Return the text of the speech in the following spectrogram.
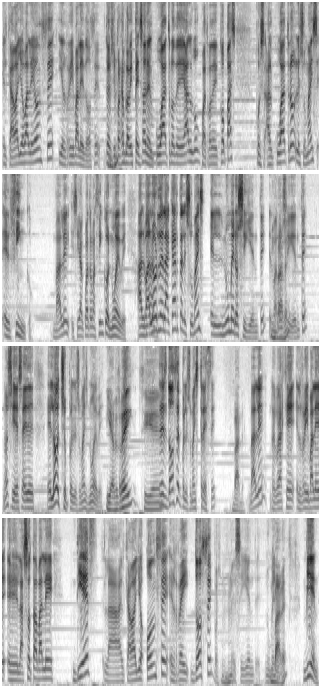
el caballo vale 11 y el rey vale 12. Entonces, si por ejemplo habéis pensado en el 4 de algo, 4 de copas, pues al 4 le sumáis el 5. ¿Vale? Y si al 4 más 5, 9. Al valor de la carta le sumáis el número siguiente, el valor Vale. siguiente. ¿no? Si es el, el 8, pues le sumáis 9. Y al rey sigue... Si es 12, pues le sumáis 13. Vale. ¿Vale? Recordad que el rey vale, eh, la sota vale 10, la- el caballo 11, el rey 12, pues el siguiente número. Vale. Bien,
